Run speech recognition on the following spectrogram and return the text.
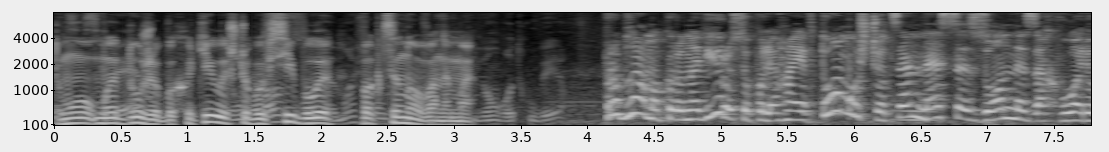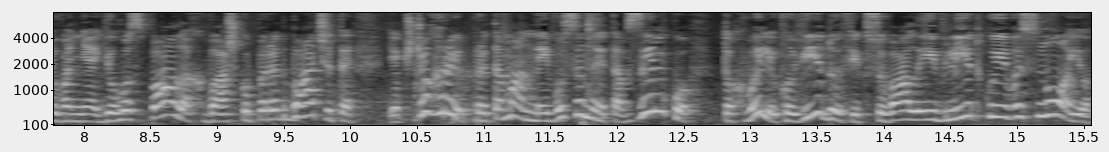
Тому ми дуже би хотіли, щоб всі були вакцинованими. Проблема коронавірусу полягає в тому, що це не сезонне захворювання. Його спалах важко передбачити. Якщо грип притаманний восени та взимку, то хвилі ковіду фіксували і влітку, і весною.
